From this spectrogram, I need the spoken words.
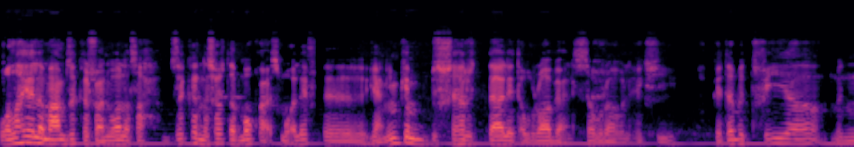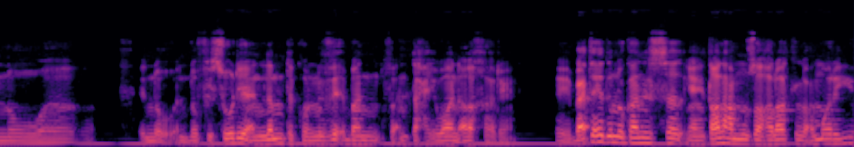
والله هلا ما عم بتذكر شو عنوانها صح، بتذكر نشرتها بموقع اسمه ألف إيه يعني يمكن بالشهر الثالث أو الرابع للثورة ولا هيك شيء، كتبت فيها إنه إنه إنه في سوريا إن لم تكن ذئبا فأنت حيوان آخر يعني. إيه بعتقد إنه كان لسه يعني طالع مظاهرات العمري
